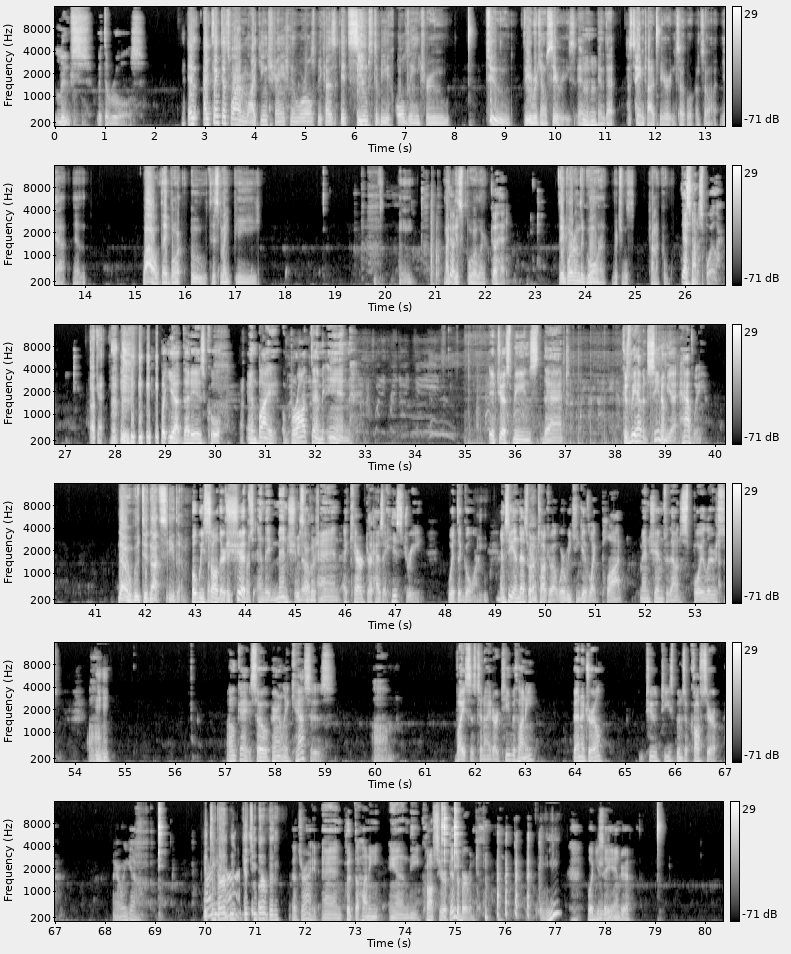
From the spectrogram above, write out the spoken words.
loose with the rules. And I think that's why I'm liking Strange New Worlds because it seems to be holding true to the original series and, Mhm. and that the same time period and so forth and so on. Yeah. And wow, they bought ooh, this might be Hmm, might be a spoiler. Go ahead. They brought in the Gorn, which was kind of cool. That's not a spoiler. Okay. But yeah, that is cool. And by brought them in it just means that because we haven't seen them yet, have we? no, we did not see them. But we saw their ships and they mentioned We them, their and a character has a history with the Gorn. Mhm. And see, and that's what Yeah. I'm talking about, where we can give like plot mentions without spoilers. Um, Mhm. Okay, so apparently Cass's um, vices tonight are tea with honey, Benadryl, two teaspoons of cough syrup. There we go. Get some bourbon. time. Get some bourbon. That's right. And put the honey and the cough syrup in the bourbon. Mhm. What'd you say, Andrea?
